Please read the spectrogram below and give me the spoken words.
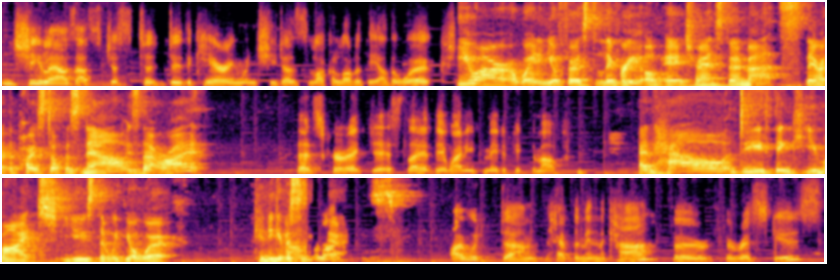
and she allows us just to do the caring when she does like a lot of the other work. You are awaiting your first delivery of air transfer mats. They're at the post office now. Is that right? That's correct. Yes, they, they're waiting for me to pick them up. And how do you think you might use them with your work? Can you give us um, some well, I would um, have them in the car for, for rescues.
